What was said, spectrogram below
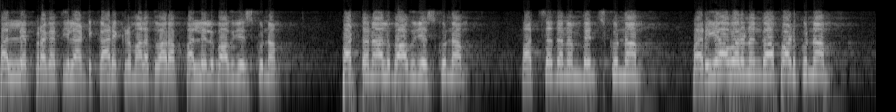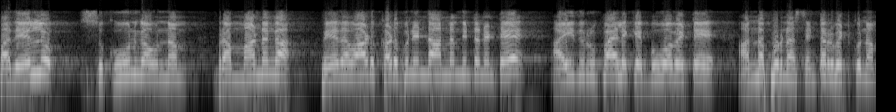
పల్లె ప్రగతి లాంటి కార్యక్రమాల ద్వారా పల్లెలు బాగు చేసుకున్నాం. పట్టణాలు బాగు చేసుకున్నాం పచ్చదనం పెంచుకున్నాం పర్యావరణం కాపాడుకున్నాం. పదేళ్ళు సుకూన్గా ఉన్నాం. బ్రహ్మాండంగా పేదవాడు కడుపు నిండా అన్నం తింటానంటే ఐదు రూపాయలకే బువ్వ పెట్టే అన్నపూర్ణ సెంటర్ పెట్టుకున్నాం.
